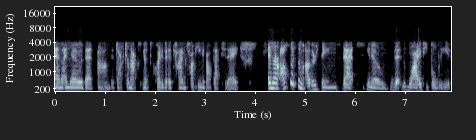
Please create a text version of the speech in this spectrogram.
and I know that um, Dr. Max spent quite a bit of time talking about that today. And there are also some other things that you know that why people leave.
